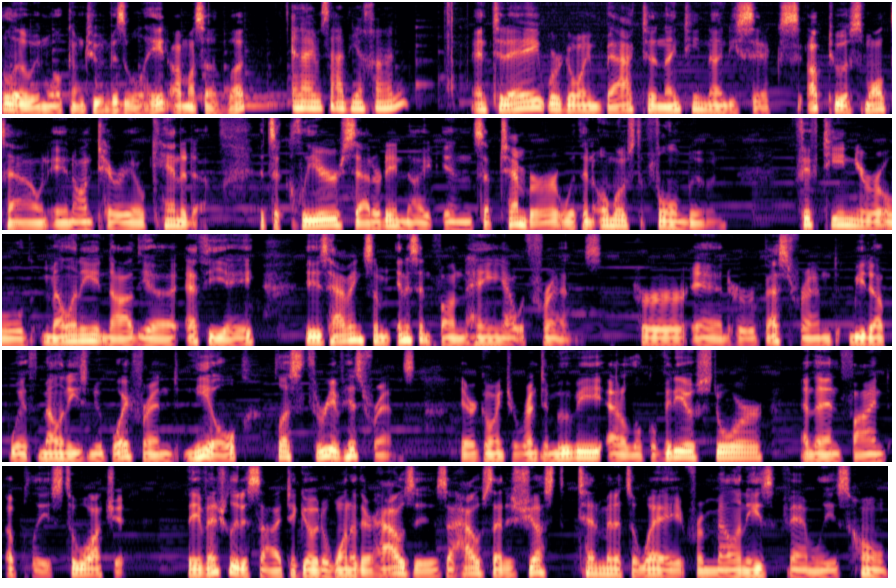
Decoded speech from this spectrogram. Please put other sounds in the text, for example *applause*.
Hello and welcome to Invisible Hate. I'm Asad Butt. And I'm Saadia Khan. And today we're going back to 1996 up to a small town in Ontario, Canada. It's a clear Saturday night in September with an almost full moon. 15 year old Melanie Nadia Ethier is having some innocent fun hanging out with friends. Her and her best friend meet up with Melanie's new boyfriend, Neil, plus three of his friends. They're going to rent a movie at a local video store and then find a place to watch it. They eventually decide to go to one of their houses, a house that is just 10 minutes away from Melanie's family's home.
